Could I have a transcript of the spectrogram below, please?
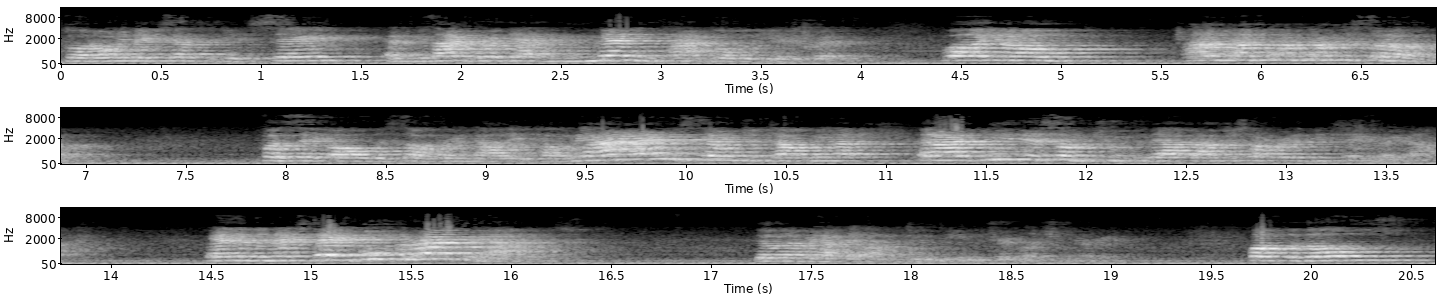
So it only makes sense to get saved, and because I've heard that many times over the years, Chris. Well, you know, I'm, I'm, I'm, I'm just gonna for the all this stuff right now, they tell me. I understand what you're telling me, and I, and I believe there's some truth to that, but I'm just not ready to get saved right now. And then the next day, boom, the rapture happens. They'll never have that opportunity in the tribulation. But for those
